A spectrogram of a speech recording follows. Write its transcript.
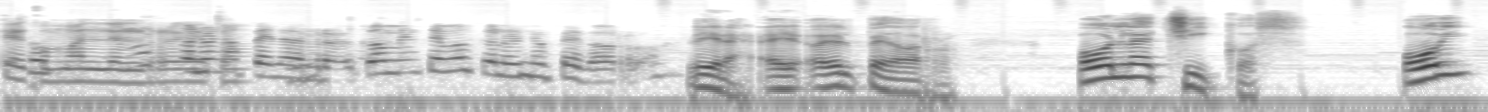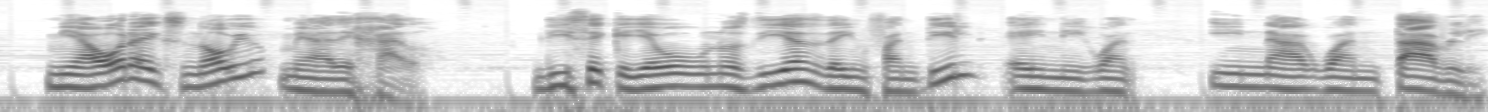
Que como el del Comencemos con uno pedorro. Comencemos con uno pedorro. Mira, el, el pedorro. Hola chicos, hoy mi ahora exnovio me ha dejado. Dice que llevo unos días de infantil e iniguan- inaguantable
